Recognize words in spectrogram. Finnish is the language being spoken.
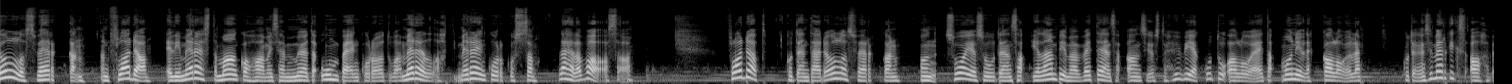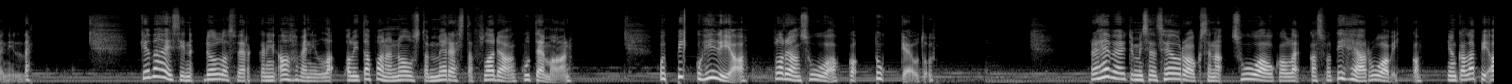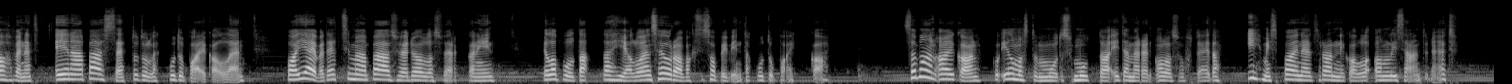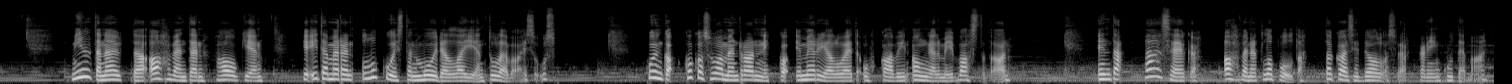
Dollosverkkan on Flada, eli merestä maankohaamisen myötä umpeen kuroutuva merenlahti merenkurkussa lähellä Vaasaa. Fladat, kuten tämä Dollosverkkan, on suojasuutensa ja lämpimän vetensä ansiosta hyviä kutualueita monille kaloille, kuten esimerkiksi ahvenille. Keväisin Dollosverkkanin ahvenilla oli tapana nousta merestä Fladaan kutemaan. Mutta pikkuhiljaa Fladan suuaukko tukkeutui. Rehevöitymisen seurauksena suuaukolle kasvoi tiheä ruovikko, jonka läpi ahvenet ei enää päässeet tutulle kutupaikalleen, vaan jäivät etsimään pääsyä Dollosverkkaniin ja lopulta lähialueen seuraavaksi sopivinta kutupaikkaa. Samaan aikaan, kun ilmastonmuutos muuttaa Itämeren olosuhteita, ihmispaineet rannikolla on lisääntyneet. Miltä näyttää ahventen, haukien ja Itämeren lukuisten muiden lajien tulevaisuus? Kuinka koko Suomen rannikko ja merialueita uhkaaviin ongelmiin vastataan? Entä pääseekö ahvenet lopulta takaisin Dollosverkkaniin kutemaan?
